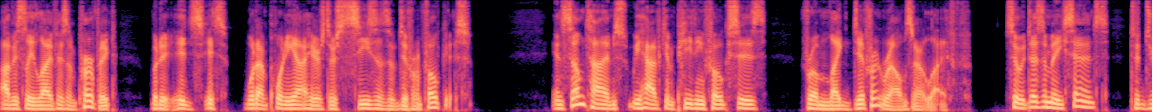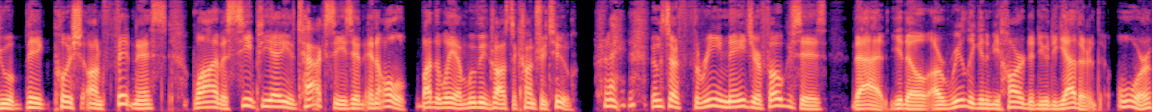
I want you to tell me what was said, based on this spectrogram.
obviously, life isn't perfect, but it, it's it's what I'm pointing out here is there's seasons of different focus. And sometimes we have competing focuses from like different realms in our life. So it doesn't make sense to do a big push on fitness while I'm a CPA in tax season. And oh, by the way, I'm moving across the country too. Right? Those are three major focuses that, you know, are really going to be hard to do together. Or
